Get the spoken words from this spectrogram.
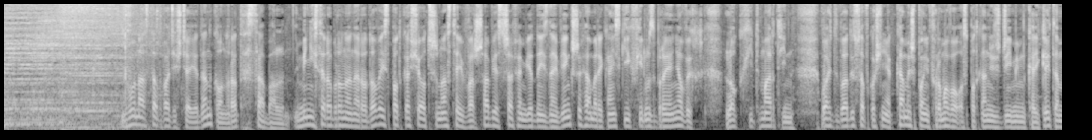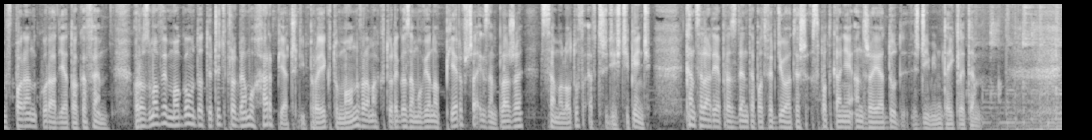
12.21 Konrad Sabal. Minister obrony narodowej spotka się o 13.00 w Warszawie z szefem jednej z największych amerykańskich firm zbrojeniowych Lockheed Martin. Władysław Kosiniak-Kamysz poinformował o spotkaniu z Jimmy Cakelettem w poranku Radia TOK FM. Rozmowy mogą dotyczyć programu Harpia, czyli projektu MON, w ramach którego zamówiono pierwsze egzemplarze samolotów F-35. Kancelaria prezydenta potwierdziła też spotkanie Andrzeja Dudy z Jimmy Cakelettem.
